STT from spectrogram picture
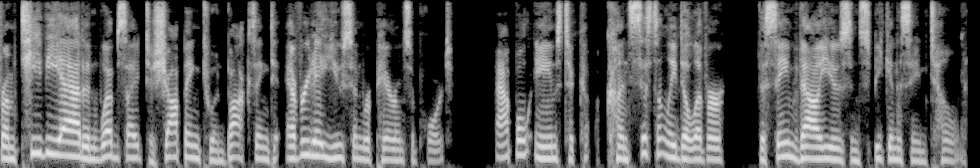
From TV ad and website to shopping to unboxing to everyday use and repair and support, Apple aims to consistently deliver the same values and speak in the same tone.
